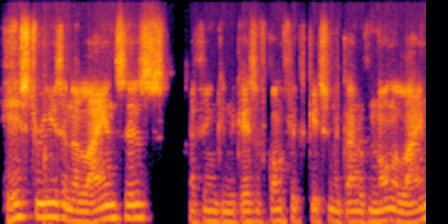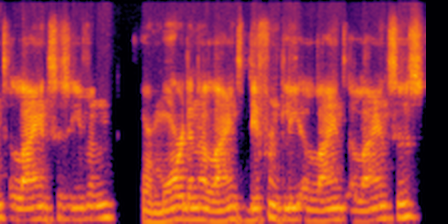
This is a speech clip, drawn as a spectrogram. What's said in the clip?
histories and alliances. I think in the case of Conflict Kitchen, a kind of non aligned alliances, even or more than aligned, differently aligned alliances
